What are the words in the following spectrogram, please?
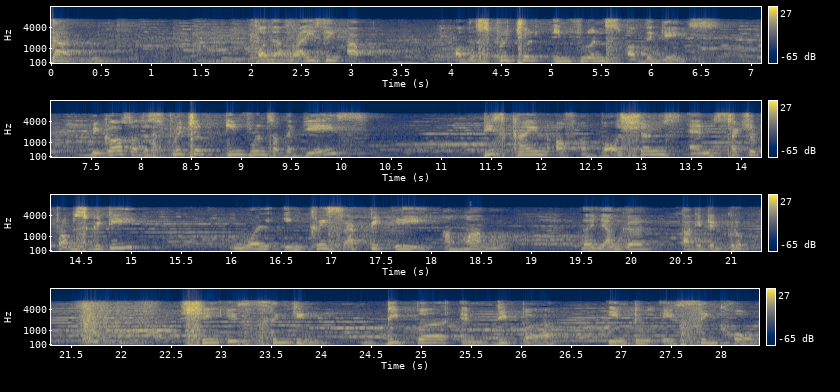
done for the rising up of the spiritual influence of the gays. Because of the spiritual influence of the gays, this kind of abortions and sexual promiscuity will increase rapidly among the younger targeted group. She is sinking deeper and deeper into a sinkhole.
